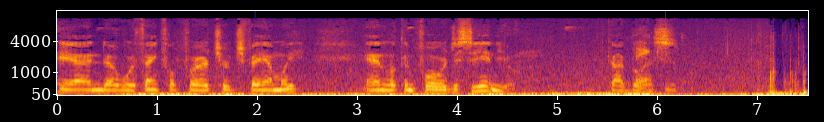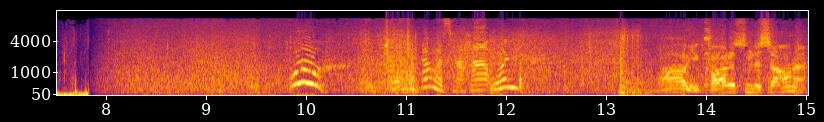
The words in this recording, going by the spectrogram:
and uh, we're thankful for our church family, and looking forward to seeing you. God bless. Woo! That was a hot one. Wow, you caught us in the sauna.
